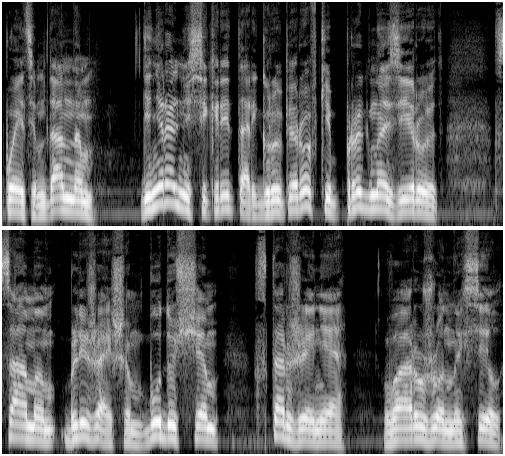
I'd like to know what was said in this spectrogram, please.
По этим данным, генеральный секретарь группировки прогнозирует – в самом ближайшем будущем вторжение вооруженных сил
